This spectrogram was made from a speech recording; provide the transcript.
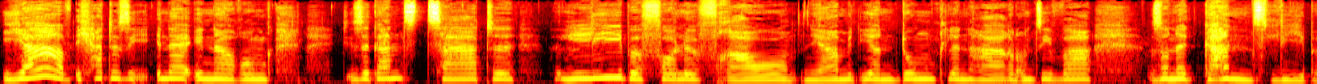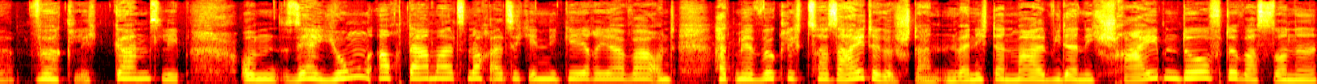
Ja, ich hatte sie in Erinnerung, diese ganz zarte, liebevolle Frau, ja, mit ihren dunklen Haaren. Und sie war so eine ganz liebe, wirklich ganz lieb. Und sehr jung auch damals noch, als ich in Nigeria war und hat mir wirklich zur Seite gestanden, wenn ich dann mal wieder nicht schreiben durfte, was so eine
